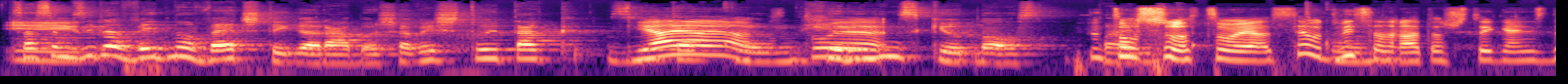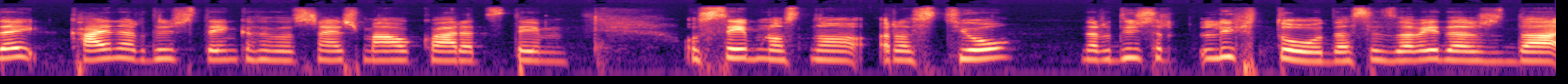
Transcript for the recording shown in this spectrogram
In... Se mi zdi, da vedno več tega rabiš. Veš, to je tako zelo ja, ja, ja, heroinski je... odnos. Točno to je, vse odvisen od tega. In zdaj, kaj narediš s tem, ko se začneš malo ukvarjati s tem osebnostno rastjo? Narediš lih to, da se zavedaš, da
